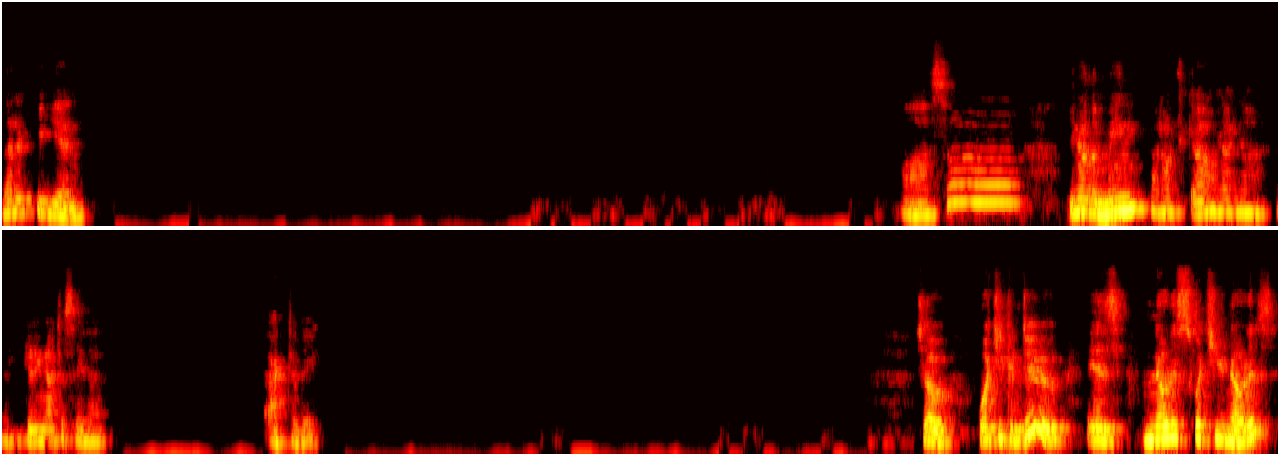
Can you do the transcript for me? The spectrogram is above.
Let it begin. Awesome. You know the meaning? I don't think, oh, no, no, I'm getting not to say that. Activate. So what you can do is notice what you notice.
